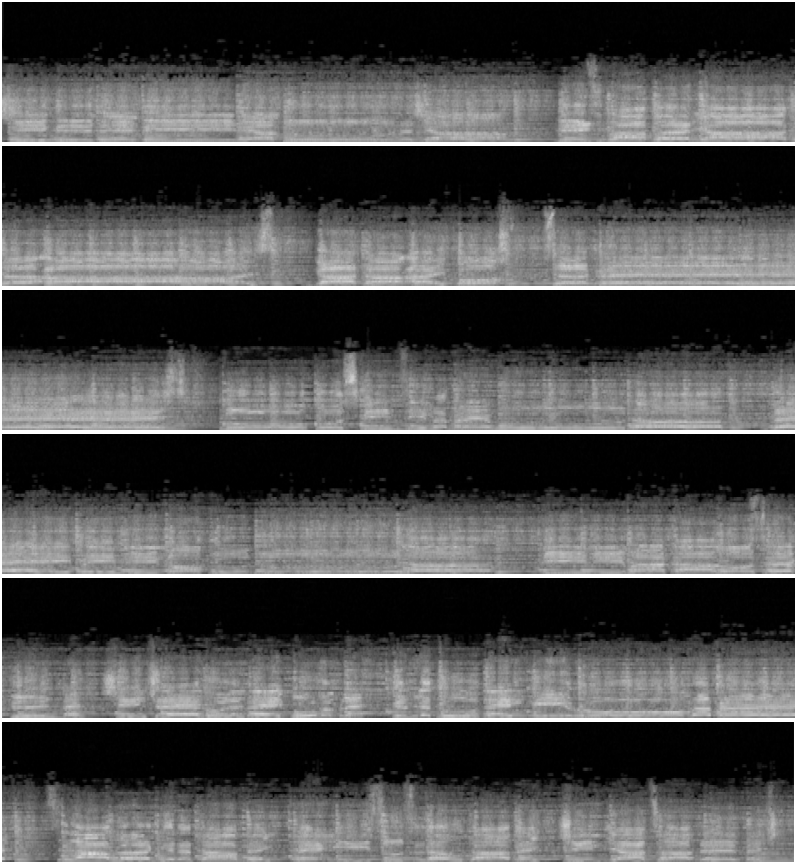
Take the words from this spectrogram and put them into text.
Și cât de bine atunci îți va părea că azi gata ai fost să cunurat, inima ta o să cânte și cerul vei umple când tu vei fi rume Slavă cânta vei, pe Iisus lauda vei și viața de veci.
